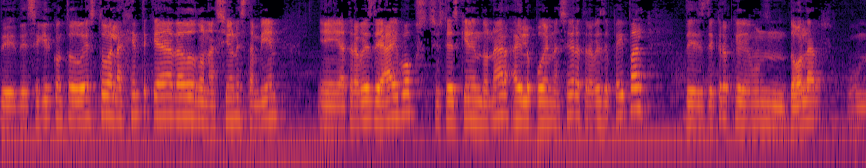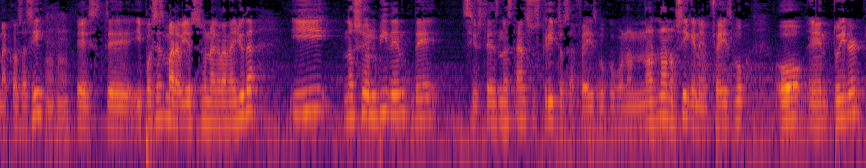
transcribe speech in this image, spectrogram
de- de seguir con todo esto. A la gente que ha dado donaciones también eh, a través de iBox, si ustedes quieren donar, ahí lo pueden hacer a través de PayPal, desde creo que un dólar, una cosa así. Este, y pues es maravilloso, es una gran ayuda. Y no se olviden de, si ustedes no están suscritos a Facebook o no, no, no nos siguen en Facebook o en Twitter,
